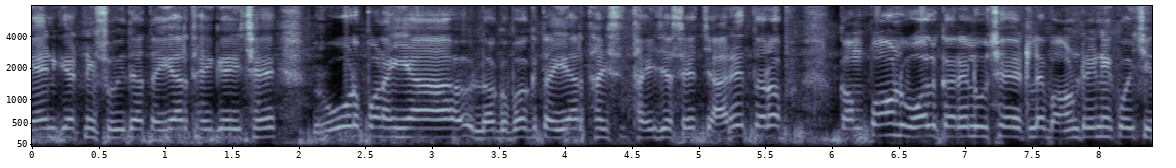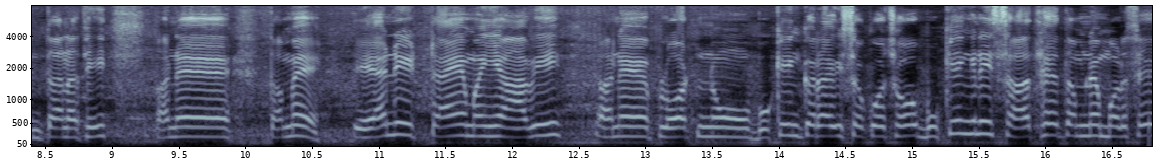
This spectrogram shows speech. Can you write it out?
મેઇન ગેટની સુવિધા તૈયાર થઈ ગઈ છે. રોડ પણ અહીંયા લગભગ તૈયાર થઈ થઈ જશે. ચારે તરફ કમ્પાઉન્ડ વોલ કરેલું છે એટલે બાઉન્ડ્રીની કોઈ ચિંતા નથી. અને તમે એની ટાઈમ અહીંયા આવી અને પ્લોટનું બુકિંગ કરાવી શકો છો. બુકિંગની સાથે તમને મળશે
